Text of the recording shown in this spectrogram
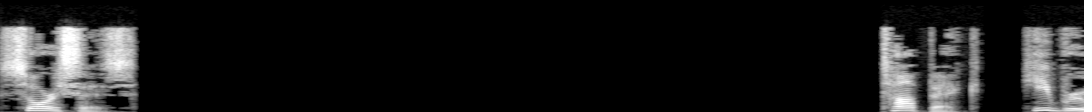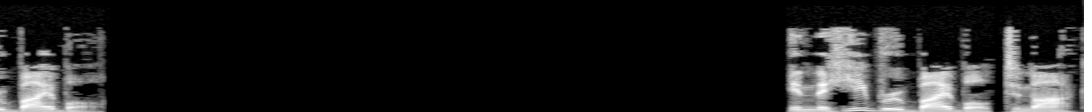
Sources Hebrew Bible In the Hebrew Bible Tanakh,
